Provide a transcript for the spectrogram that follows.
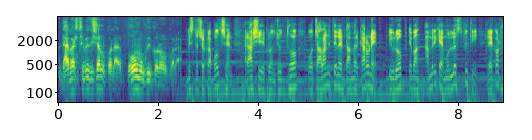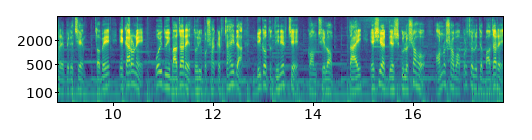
ডাইভার্সিফিকেশন করা বহুমুখীকরণ করা। বিশ্লেষকরা বলছেন রাশিয়া ইউক্রেন যুদ্ধ ও জ্বালানি তেলের দামের কারণে ইউরোপ এবং আমেরিকায় মূল্যস্ফীতি রেকর্ড হারে বেড়েছে। তবে এ কারণে ওই দুই বাজারে তৈরি পোশাকের চাহিদা বিগত দিনের চেয়ে কম ছিল। তাই এশিয়ার দেশগুলো সহ অন্য সব অপ্রচলিত বাজারে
